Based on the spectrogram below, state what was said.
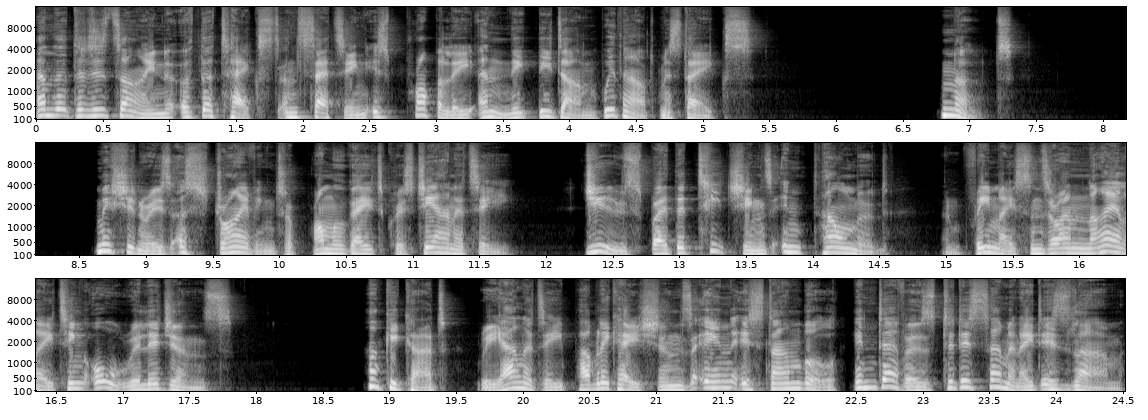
and that the design of the text and setting is properly and neatly done without mistakes. Note Missionaries are striving to promulgate Christianity. Jews spread the teachings in Talmud, and Freemasons are annihilating all religions. Hakikat Reality Publications in Istanbul endeavors to disseminate Islam.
